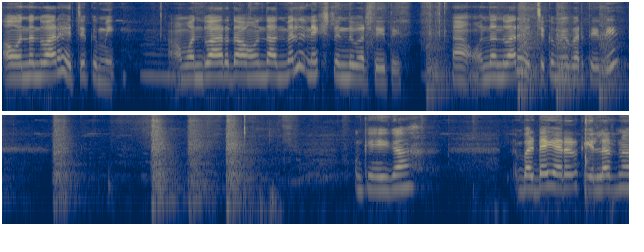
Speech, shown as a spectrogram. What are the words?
ಒಂದೊಂದು ವಾರ ಹೆಚ್ಚು ಕಮ್ಮಿ. ಒಂದು ವಾರದ ಒಂದಾದ್ಮೇಲೆ ನೆಕ್ಸ್ಟ್ ಇಂದು ಬರ್ತೈತಿ. ಹಾಂ ಒಂದೊಂದು ವಾರ ಹೆಚ್ಚು ಕಮ್ಮಿ ಬರ್ತೈತಿ. ಓಕೆ ಈಗ ಬರ್ಡೇಗೆ ಯಾರ್ಯಾರು ಎಲ್ಲರನ್ನೂ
